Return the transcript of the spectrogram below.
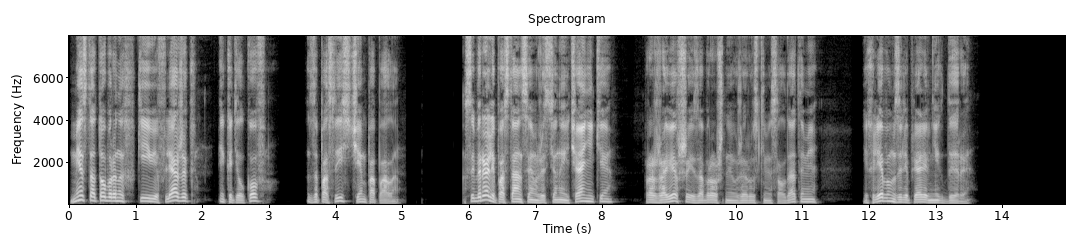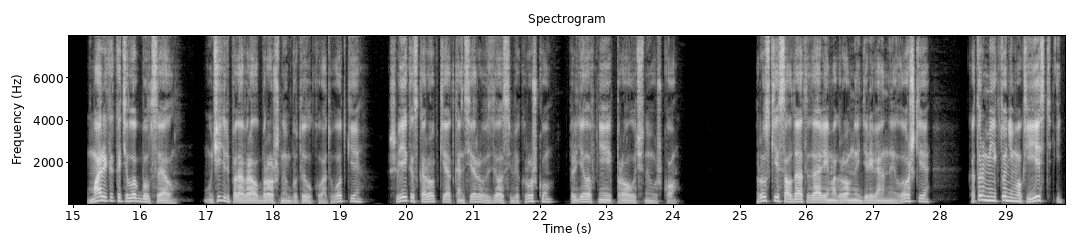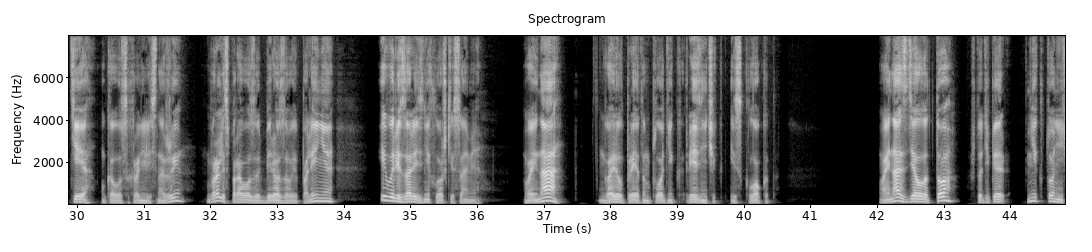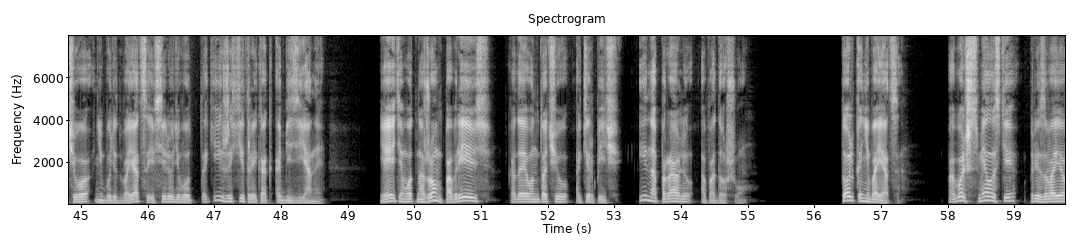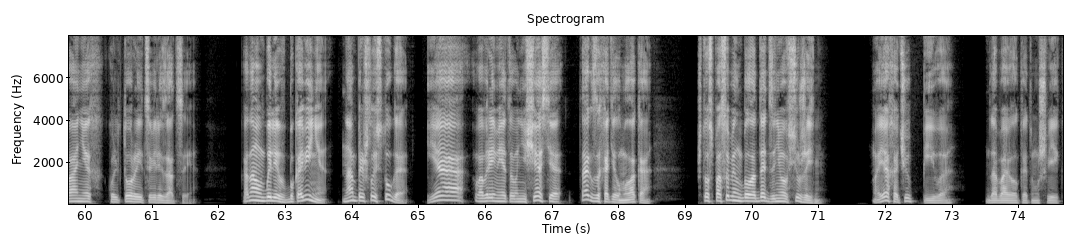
Вместо отобранных в Киеве фляжек и котелков запаслись чем попало. Собирали по станциям жестяные чайники, проржавевшие и заброшенные уже русскими солдатами, и хлебом залепляли в них дыры. У Марика котелок был цел. Учитель подобрал брошенную бутылку от водки, швейк из коробки от консервов сделал себе кружку, приделав к ней проволочное ушко. Русские солдаты дали им огромные деревянные ложки, которыми никто не мог есть, и те, у кого сохранились ножи, брали с паровоза березовые поленья и вырезали из них ложки сами. Война, говорил при этом плотник Резничек из Клокот. Война сделала то, что теперь никто ничего не будет бояться, и все люди будут такие же хитрые, как обезьяны. Я этим вот ножом побреюсь, когда его наточу о кирпич, и направлю о подошву. Только не бояться. Побольше смелости при завоеваниях культуры и цивилизации. Когда мы были в Буковине, нам пришлось туго. Я во время этого несчастья так захотел молока, что способен был отдать за него всю жизнь. А я хочу пива, добавил к этому Швейк.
